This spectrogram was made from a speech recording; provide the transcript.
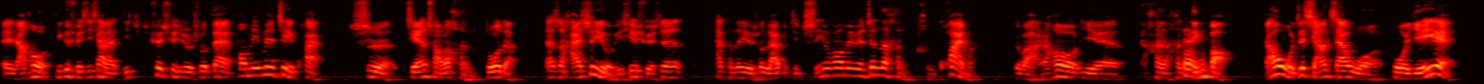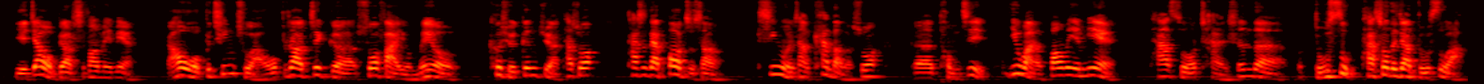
哎，然后一个学期下来的的确确就是说，在方便面这一块是减少了很多的，但是还是有一些学生他可能有时候来不及吃，因为方便面真的很很快嘛，对吧？然后也很很顶饱。然后我就想起来，我我爷爷也叫我不要吃方便面，然后我不清楚啊，我不知道这个说法有没有科学根据啊。他说他是在报纸上、新闻上看到的，说呃统计一碗方便面它所产生的毒素，他说的叫毒素啊，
